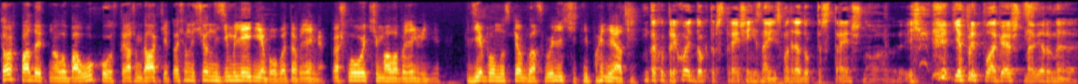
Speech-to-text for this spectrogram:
Тор падает на лобовуху Стражем Галактики. То есть он еще на Земле не был в это время. Прошло очень мало времени. Где бы он успел глаз вылечить, непонятно. Ну, такой приходит Доктор Стрэндж, я не знаю, не смотрел Доктор Стрэндж, но я предполагаю, что, наверное,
